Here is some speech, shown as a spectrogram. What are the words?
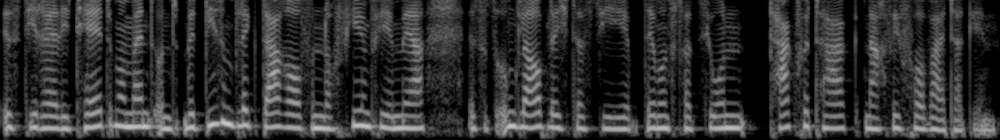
ist die Realität im Moment. Und mit diesem Blick darauf und noch viel, viel mehr ist es unglaublich, dass die Demonstrationen Tag für Tag nach wie vor weitergehen.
